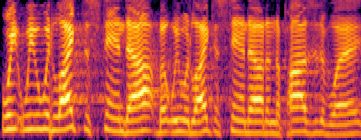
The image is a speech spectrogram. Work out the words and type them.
We, we would like to stand out, but we would like to stand out in a positive way.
